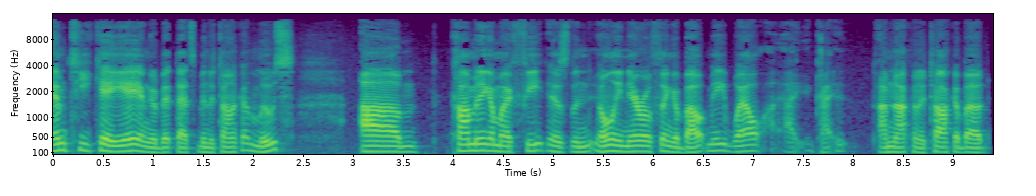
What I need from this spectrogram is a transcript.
MTKA. I'm going to bet that's Minnetonka Moose. Um, commenting on my feet is the only narrow thing about me. Well, I, I, am not going to talk about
